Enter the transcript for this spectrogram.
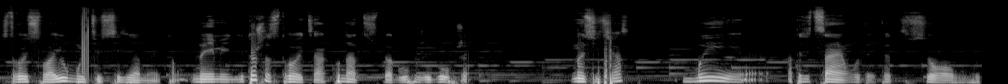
строить свою мультивселенную. Там, но я имею не то, что строить, а окунаться сюда глубже и глубже. Но сейчас мы отрицаем вот это все, вот,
